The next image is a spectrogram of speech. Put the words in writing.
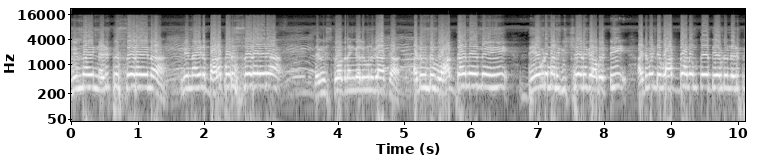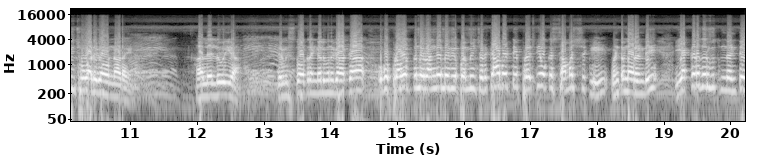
నిన్ను ఆయన నడిపిస్తాడైనా నిన్ను ఆయన బలపరుస్తాడైనా దేవుని స్తోత్రం కలుగును గాక అటువంటి వాగ్దానాన్ని దేవుడు మనకి ఇచ్చాడు కాబట్టి అటువంటి వాగ్దానంతో దేవుడు నడిపించేవాడుగా ఉన్నాడు ఆయన. హల్లెలూయా. దేవుని స్తోత్రం కలుగును గాక ఒక ప్రవక్తను రంగం మీద పంపించాడు కాబట్టి ప్రతి ఒక్క సమస్యకి వింటున్నారండి ఎక్కడ దొరుకుతుందంటే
